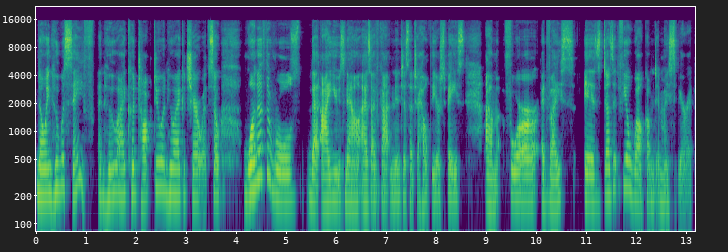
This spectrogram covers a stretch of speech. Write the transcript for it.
knowing who was safe and who I could talk to and who I could share with. So, one of the rules that I use now as I've gotten into such a healthier space um, for advice is Does it feel welcomed in my spirit?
